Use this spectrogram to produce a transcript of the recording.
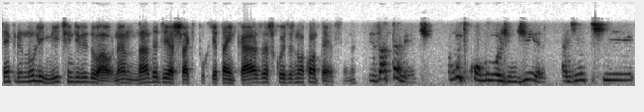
sempre no limite individual, né? Nada de achar que porque está em casa as coisas não acontecem, né? Exatamente. É muito comum hoje em dia a gente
